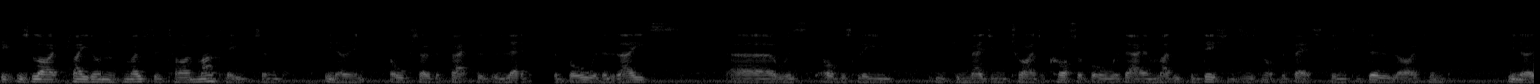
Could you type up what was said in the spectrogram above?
it was like played on most of the time mud heaps, and you know, also the fact that the lead the ball with a lace uh, was obviously you can imagine trying to cross a ball with that in muddy conditions is not the best thing to do like and you know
